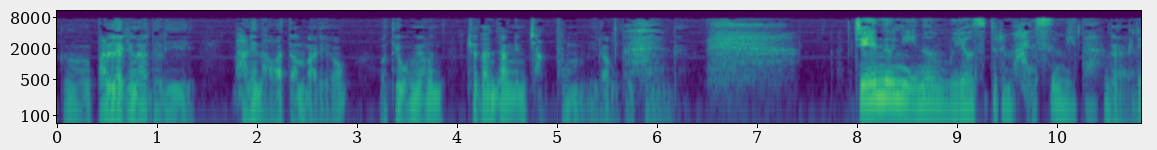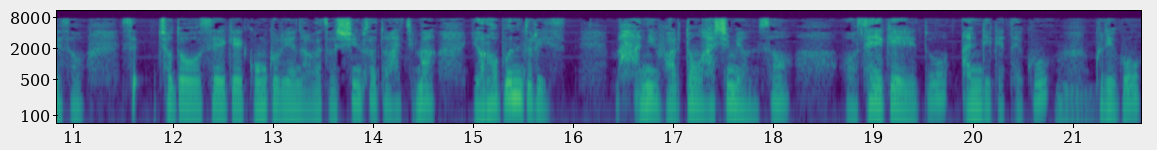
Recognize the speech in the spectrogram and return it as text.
그 발레리나들이 많이 나왔단 말이에요. 어떻게 보면은 최 단장님 작품이라고 볼 수 있는데. 재능이 있는 무연수들은 많습니다. 네. 그래서 세, 저도 세계 공구리에 나가서 심사도 하지만 여러분들이 많이 활동하시면서 어, 세계에도 알리게 되고 음. 그리고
